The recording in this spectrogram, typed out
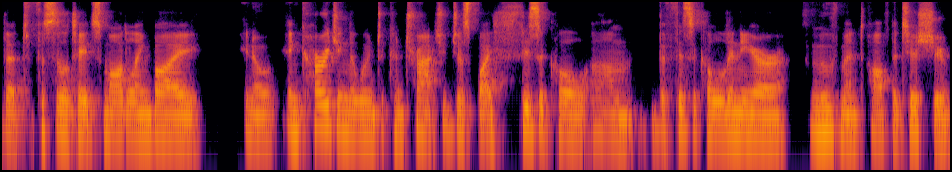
that facilitates modeling by you know, encouraging the wound to contract just by physical, um, the physical linear movement of the tissue.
